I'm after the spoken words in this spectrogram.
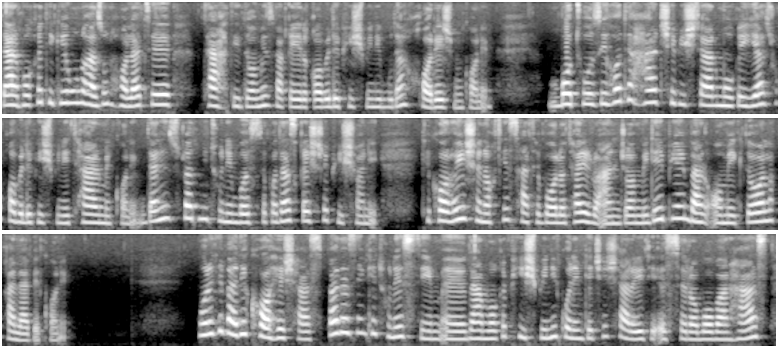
در واقع دیگه اون از اون حالت تهدیدآمیز و غیر قابل پیش بینی بودن خارج می‌کنیم. با توضیحات هر چه بیشتر موقعیت رو قابل پیش بینی تر می‌کنیم. در این صورت می‌تونیم با استفاده از قشر پیشانی که کارهای شناختی سطح بالاتری رو انجام میده بیایم بر آمیگدال غلبه کنیم. مورد بعدی کاهش هست. بعد از اینکه تونستیم در واقع پیش بینی کنیم که چه شرایطی استراب آور هست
